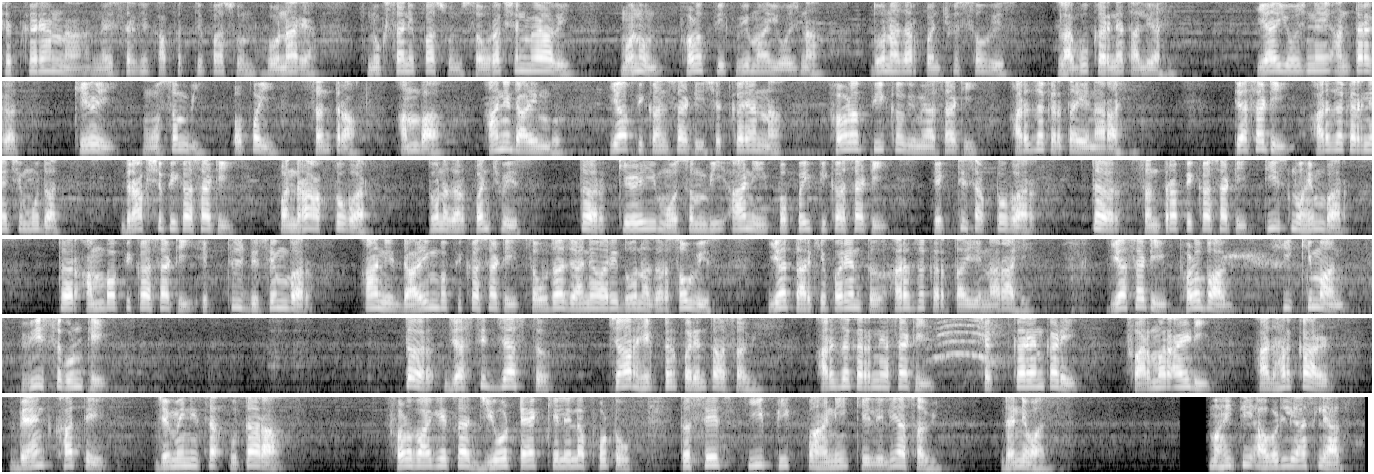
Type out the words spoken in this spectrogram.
शेतकऱ्यांना नैसर्गिक आपत्तीपासून होणाऱ्या नुकसानीपासून संरक्षण मिळावे म्हणून फळ पीक विमा योजना दोन हजार पंचवीस सव्वीस लागू करण्यात आली आहे. या योजनेअंतर्गत केळी मोसंबी पपई संत्रा आंबा आणि डाळिंब या पिकांसाठी शेतकऱ्यांना फळ पीक विम्यासाठी अर्ज करता येणार आहे. त्यासाठी अर्ज करण्याची मुदत द्राक्ष पिकासाठी पंधरा ऑक्टोबर दोन हजार पंचवीस तर केळी मोसंबी आणि पपई पिकासाठी एकतीस ऑक्टोबर तर संत्रा पिकासाठी तीस नोव्हेंबर तर आंबा पिकासाठी एकतीस डिसेंबर आणि डाळिंब पिकासाठी चौदा जानेवारी दोन हजार सव्वीस या तारखेपर्यंत अर्ज करता येणार आहे. यासाठी फळबाग ही किमान वीस गुंठे तर जास्तीत जास्त चार हेक्टरपर्यंत असावी. अर्ज करण्यासाठी शेतकऱ्यांकडे farmer I D Aadhaar card bank खाते जमिनीचा उतारा फळबागेचा जिओ टॅग केलेला फोटो तसेच ई पीक पाहणी केलेली असावी. धन्यवाद. माहिती आवडली असल्यास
